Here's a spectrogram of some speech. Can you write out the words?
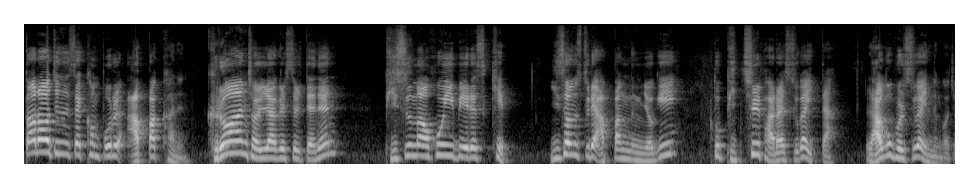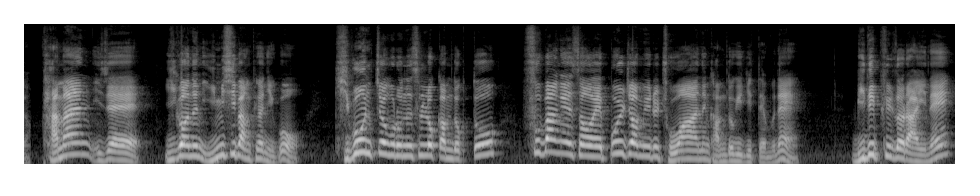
떨어지는 세컨볼을 압박하는 그러한 전략을 쓸 때는 비수마 호이비에르 스킵 이 선수들의 압박 능력이 또 빛을 발할 수가 있다 라고 볼 수가 있는 거죠 다만 이제 이거는 임시 방편이고 기본적으로는 슬롯 감독도 후방에서의 볼 점유를 좋아하는 감독이기 때문에 미드필더 라인에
